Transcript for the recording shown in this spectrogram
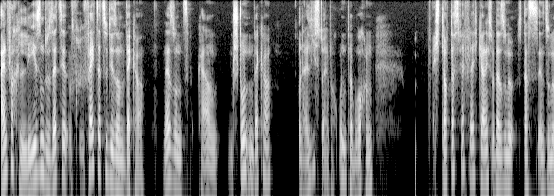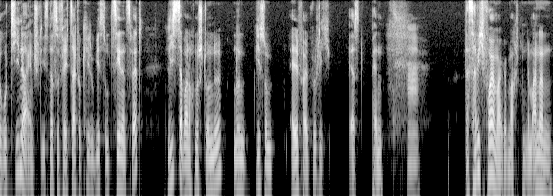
einfach lesen. Du setzt jetzt, vielleicht setzt du dir so einen Wecker, ne, so ein, keine Ahnung, einen Stundenwecker und dann liest du einfach unterbrochen. Ich glaube, das wäre vielleicht gar nicht so, oder so eine, das in so eine Routine einschließen, dass du vielleicht sagst, okay, du gehst um 10 ins Bett, liest aber noch eine Stunde und dann gehst du um 11 halt wirklich erst pennen. hm, Das habe ich vorher mal gemacht mit einem anderen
